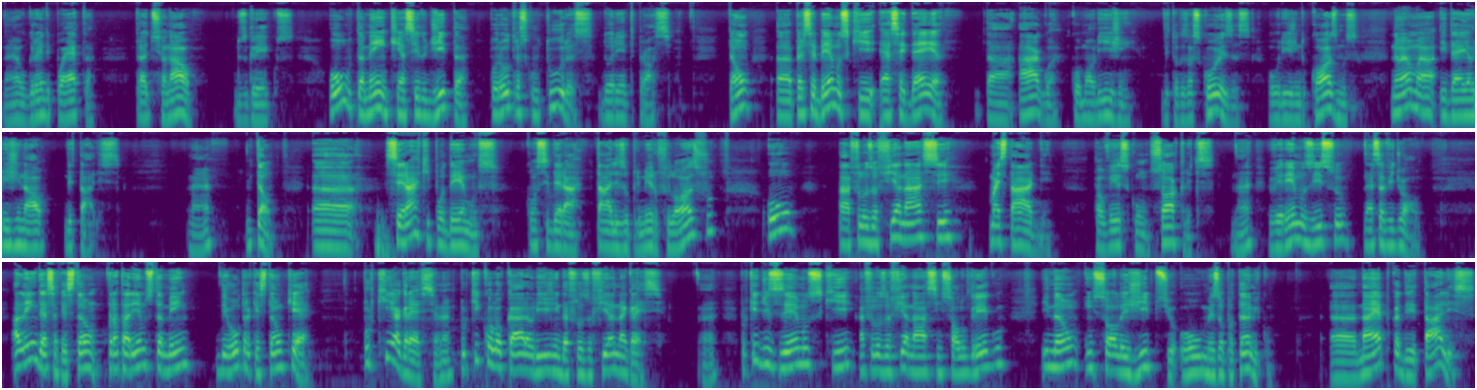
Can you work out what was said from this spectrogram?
né, o grande poeta tradicional dos gregos. Ou também tinha sido dita por outras culturas do Oriente Próximo. Então, uh, percebemos que essa ideia da água como a origem de todas as coisas, a origem do cosmos, não é uma ideia original de Tales. Né? Então, uh, será que podemos considerar Tales o primeiro filósofo? Ou a filosofia nasce mais tarde, talvez com Sócrates? Né? Veremos isso nessa videoaula. Além dessa questão, trataremos também de outra questão que é por que a Grécia? Né? Por que colocar a origem da filosofia na Grécia? Né? Por que dizemos que a filosofia nasce em solo grego e não em solo egípcio ou mesopotâmico? Uh, na época de Tales,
